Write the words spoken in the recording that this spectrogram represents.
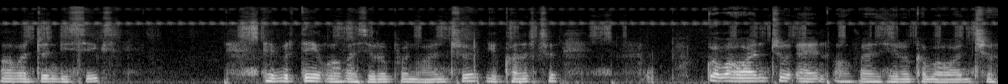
over 26 everything over 0 0.12 equals to comma 1 2 n over 0 comma 1 2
